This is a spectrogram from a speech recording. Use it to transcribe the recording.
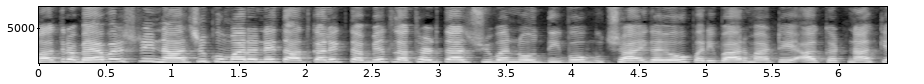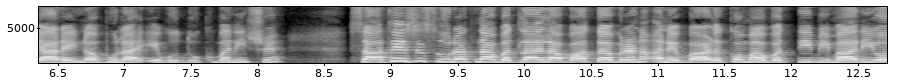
માત્ર બે વર્ષની નાજુક ઉંમર અને તાત્કાલિક તબિયત લથડતા જીવનનો દીવો બુઝાઈ ગયો પરિવાર માટે આ ઘટના ક્યારેય ન ભૂલાય એવું દુઃખ બની છે સાથે જ સુરતના બદલાયેલા વાતાવરણ અને બાળકોમાં વધતી બીમારીઓ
